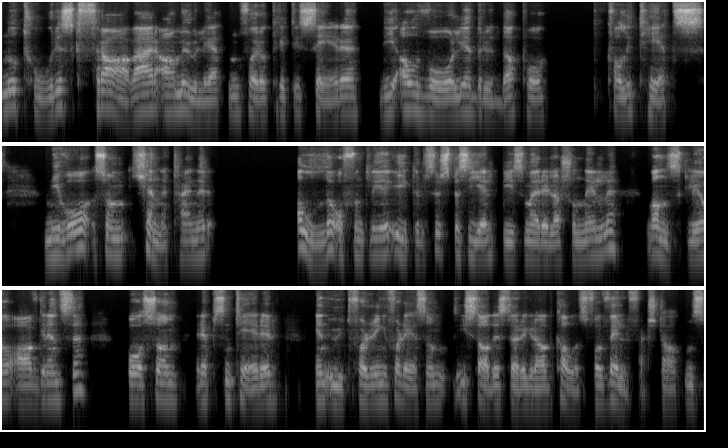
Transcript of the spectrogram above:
notorisk fravær av muligheten for å kritisere de alvorlige brudda på kvalitetsnivå som kjennetegner alle offentlige ytelser, spesielt de som er relasjonelle, vanskelige å avgrense, og som representerer en utfordring for det som i stadig større grad kalles for velferdsstatens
